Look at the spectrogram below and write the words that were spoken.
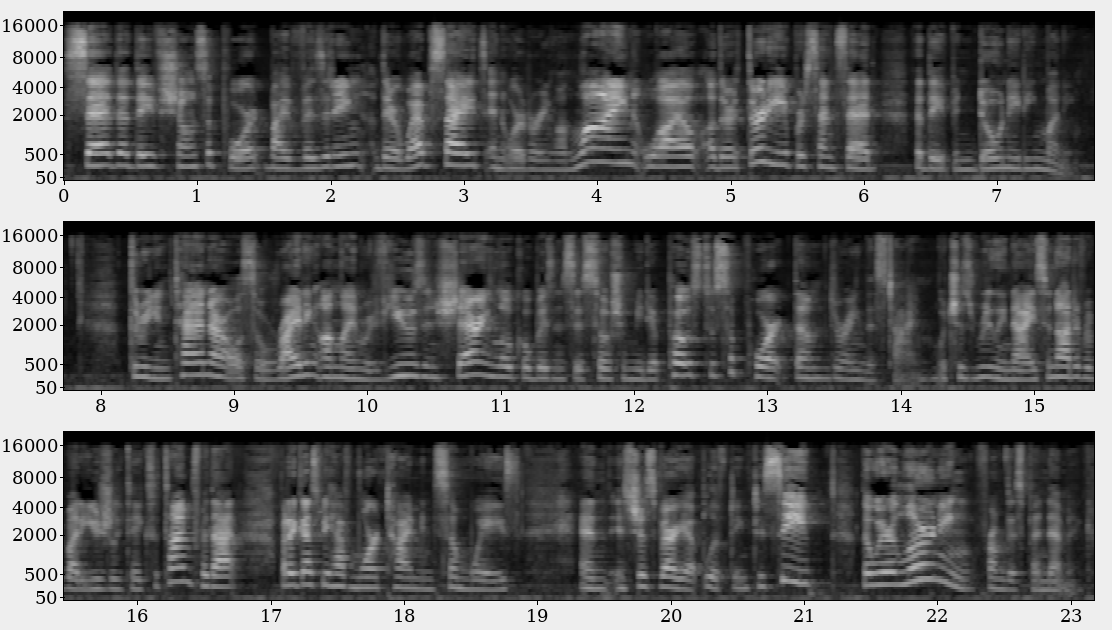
said that they've shown support by visiting their websites and ordering online, while other 38% said that they've been donating money. 3 in 10 are also writing online reviews and sharing local businesses' social media posts to support them during this time, which is really nice. And not everybody usually takes the time for that, but I guess we have more time in some ways. And it's just very uplifting to see that we're learning from this pandemic.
